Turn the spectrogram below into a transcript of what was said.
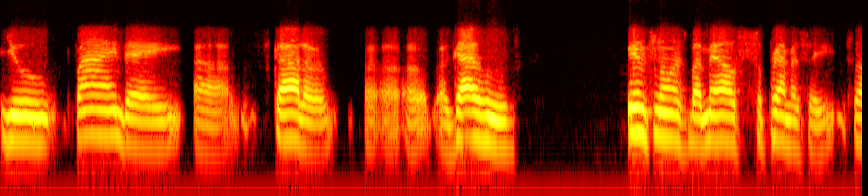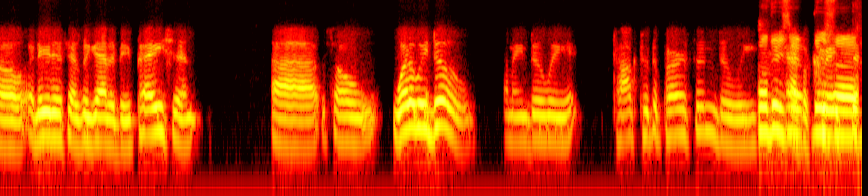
you find a uh, scholar a, a, guy who's influenced by male supremacy. So Anita says we got to be patient. Uh, so what do we do? I mean, do we talk to the person? Do we well, there's have a, a create,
